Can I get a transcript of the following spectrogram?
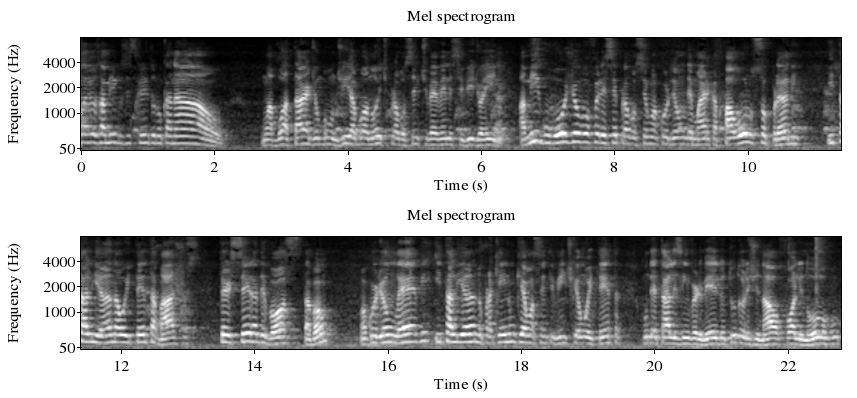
meus amigos inscritos no canal. Uma boa tarde, um bom dia, boa noite para você que estiver vendo esse vídeo aí. Amigo, hoje eu vou oferecer para você um acordeão de marca Paolo Soprani, italiana, 80 baixos, terceira de voz, tá bom? Um acordeão leve, italiano, para quem não quer uma 120, quer um 80, com detalhes em vermelho, tudo original, fole novo,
